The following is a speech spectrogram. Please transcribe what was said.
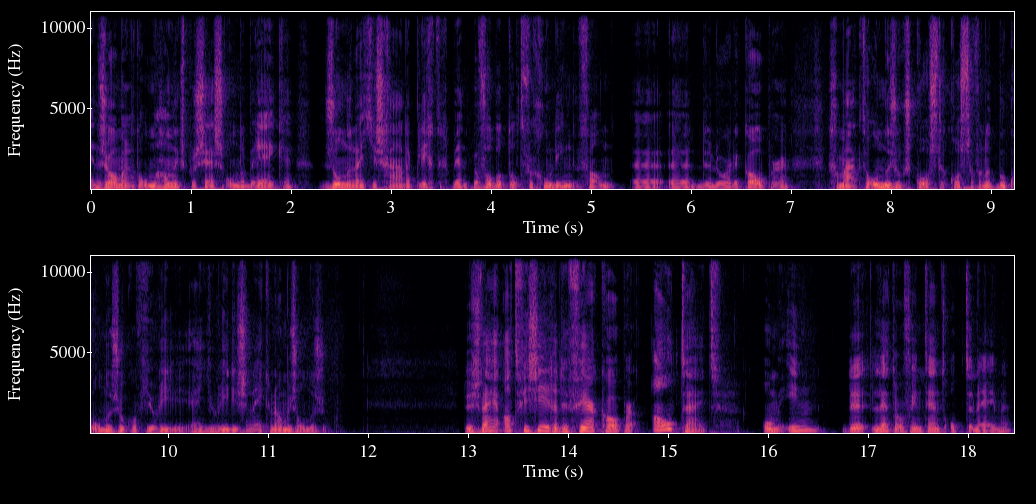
en zomaar het onderhandelingsproces onderbreken zonder dat je schadeplichtig bent. Bijvoorbeeld tot vergoeding van uh, uh, de door de koper gemaakte onderzoekskosten, kosten van het boekenonderzoek of juridisch en economisch onderzoek. Dus wij adviseren de verkoper altijd om in de letter of intent op te nemen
